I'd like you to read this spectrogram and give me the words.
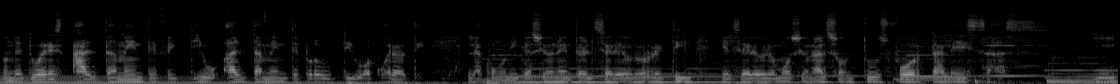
donde tú eres altamente efectivo, altamente productivo. Acuérdate, la comunicación entre el cerebro rectil y el cerebro emocional son tus fortalezas. Y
